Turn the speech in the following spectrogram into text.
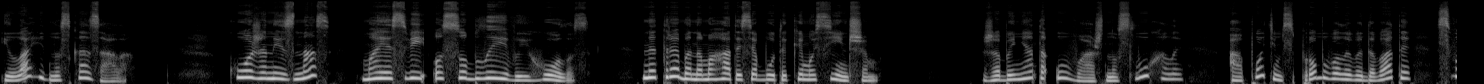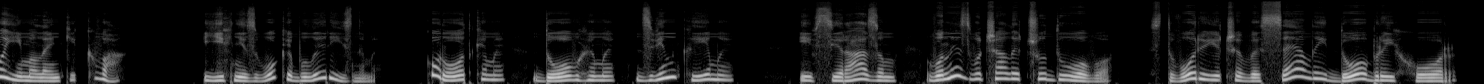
і лагідно сказала Кожен із нас має свій особливий голос. Не треба намагатися бути кимось іншим. Жабенята уважно слухали, а потім спробували видавати свої маленькі ква. Їхні звуки були різними короткими, довгими, дзвінкими. І всі разом вони звучали чудово, створюючи веселий добрий хор.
